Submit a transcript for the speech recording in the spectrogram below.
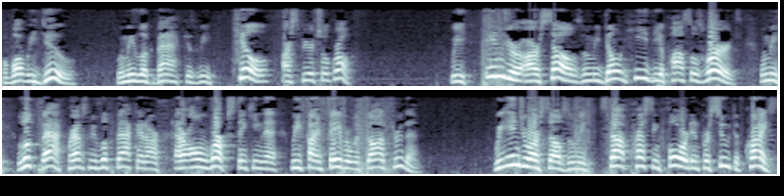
But what we do when we look back is we kill our spiritual growth. We injure ourselves when we don't heed the apostles' words. When we look back, perhaps we look back at our, at our own works thinking that we find favor with God through them. We injure ourselves when we stop pressing forward in pursuit of Christ.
